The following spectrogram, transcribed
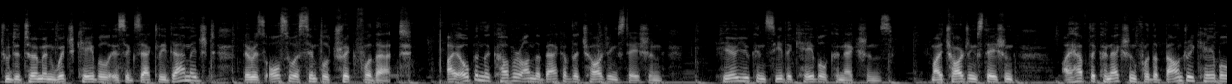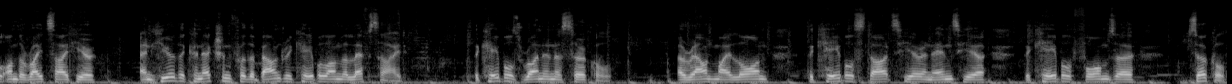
to determine which cable is exactly damaged, there is also a simple trick for that. I open the cover on the back of the charging station. Here you can see the cable connections. My charging station, I have the connection for the boundary cable on the right side here, and here the connection for the boundary cable on the left side. The cables run in a circle. Around my lawn, the cable starts here and ends here. The cable forms a circle.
